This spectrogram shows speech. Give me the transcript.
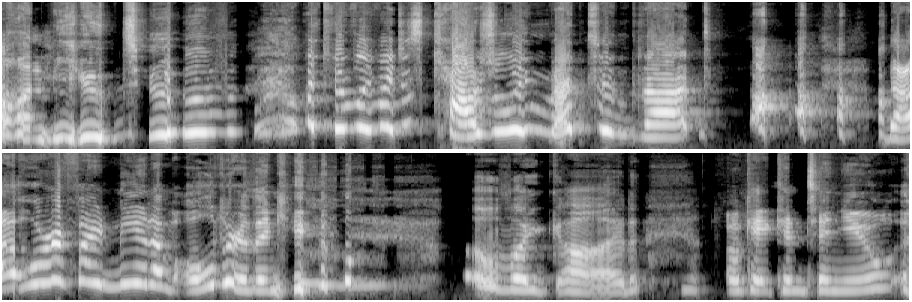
on YouTube. I can't believe I just casually mentioned that. That horrified me, and I'm older than you. Oh my god. okay, continue.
